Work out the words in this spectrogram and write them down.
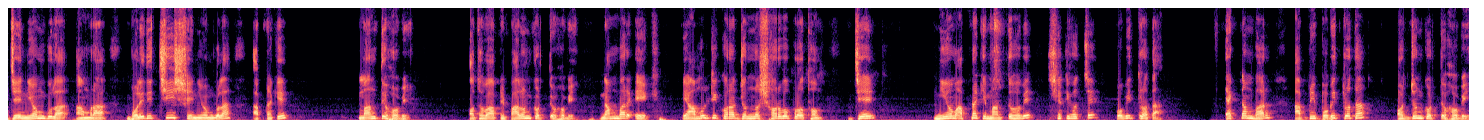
যে নিয়মগুলা আমরা বলে দিচ্ছি সেই নিয়মগুলা আপনাকে মানতে হবে অথবা আপনি পালন করতে হবে। নাম্বার এক, এই আমলটি করার জন্য সর্বপ্রথম যে নিয়ম আপনাকে মানতে হবে সেটি হচ্ছে পবিত্রতা। এক নাম্বার, আপনি পবিত্রতা অর্জন করতে হবে।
